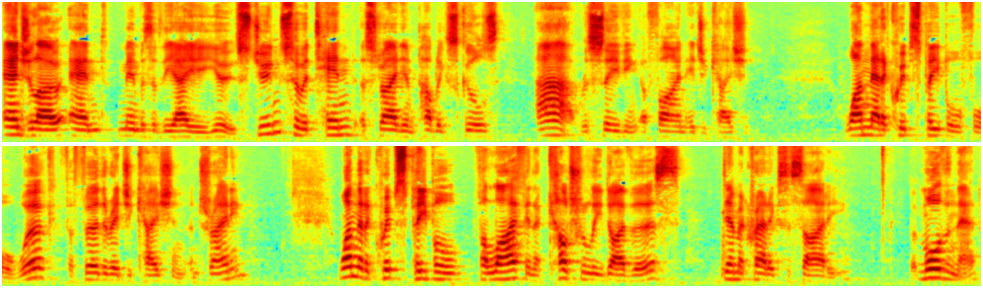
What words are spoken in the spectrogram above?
Angelo and members of the AEU, students who attend Australian public schools are receiving a fine education, one that equips people for work, for further education and training, one that equips people for life in a culturally diverse, democratic society. But more than that,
